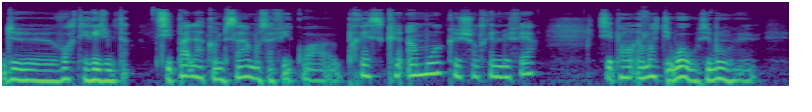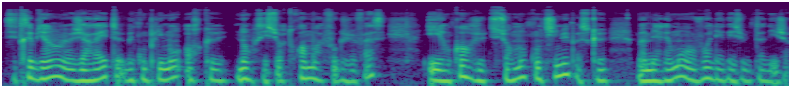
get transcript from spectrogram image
de voir tes résultats. C'est pas là comme ça. Moi, ça fait quoi Presque un mois que je suis en train de le faire. C'est pas un mois, je dis waouh, c'est bon, euh, c'est très bien, euh, j'arrête mes compliments. Or que non, c'est sur trois mois, il faut que je le fasse. Et encore, je vais sûrement continuer parce que ma mère et moi, on voit les résultats déjà.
